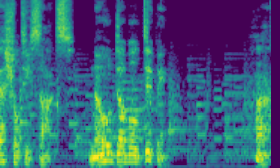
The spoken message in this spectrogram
Specialty socks. No double dipping. Huh.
